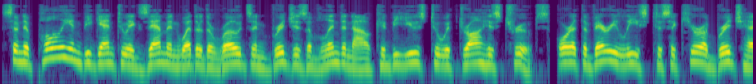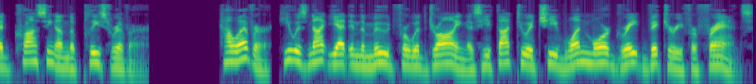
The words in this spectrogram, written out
So Napoleon began to examine whether the roads and bridges of Lindenau could be used to withdraw his troops, or at the very least to secure a bridgehead crossing on the Pleiss River. However, he was not yet in the mood for withdrawing as he thought to achieve one more great victory for France.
